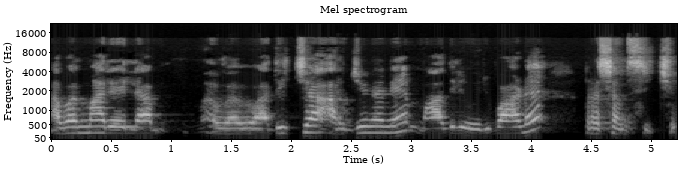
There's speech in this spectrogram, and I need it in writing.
അവന്മാരെല്ലാം വധിച്ച അർജുനനെ മാതിരി ഒരുപാട് പ്രശംസിച്ചു.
